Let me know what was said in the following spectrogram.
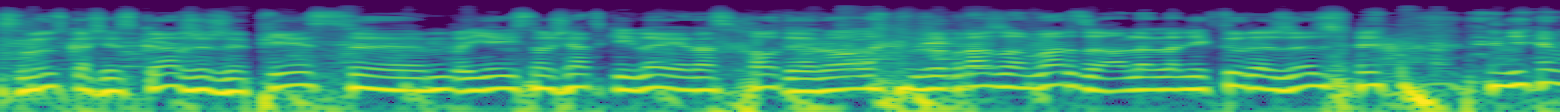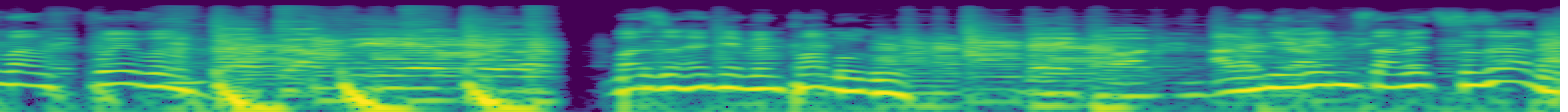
offres Krasnoludka się skarży, że pies jej sąsiadki leje na schody. No, przepraszam bardzo, ale na niektóre rzeczy nie mam wpływu. Bardzo chętnie bym pomógł, ale nie wiem nawet co zrobić.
